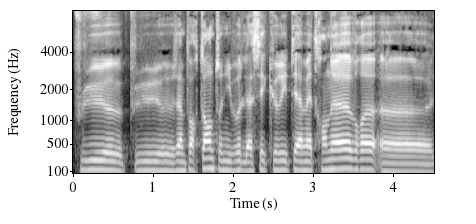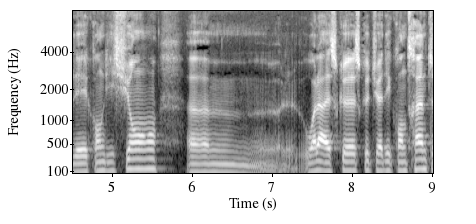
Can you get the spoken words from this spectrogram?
plus plus importantes au niveau de la sécurité à mettre en œuvre, les conditions, voilà. Est-ce que est-ce que tu as des contraintes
